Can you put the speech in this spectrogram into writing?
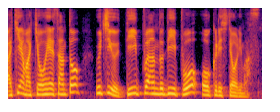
秋山恭平さんと宇宙ディープディープをお送りしております。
